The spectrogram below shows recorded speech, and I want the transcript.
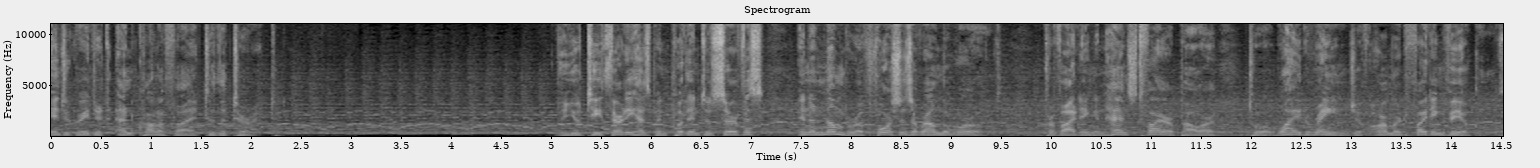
integrated and qualified to the turret. The UT-30 has been put into service in a number of forces around the world, providing enhanced firepower to a wide range of armored fighting vehicles.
